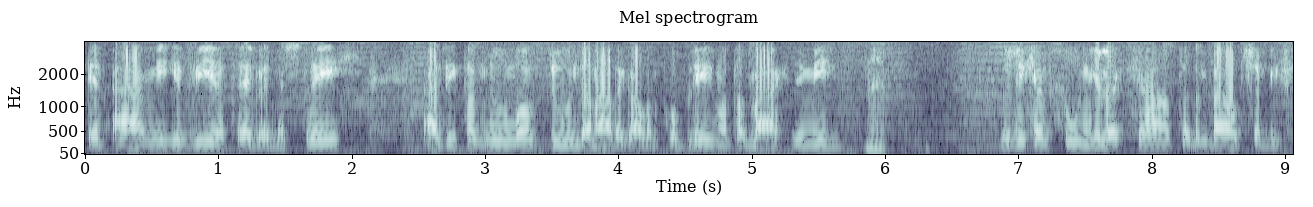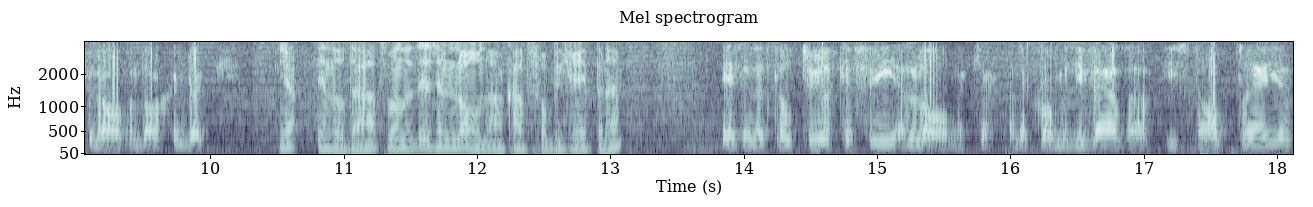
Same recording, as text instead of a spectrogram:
in Ami gevierd, hebben in een streek. Als ik dat nu moest doen, dan had ik al een probleem, want dat mag niet meer. Nee. Dus ik heb gewoon geluk gehad en een beltje heb ik vanavond ook geluk. Ja, inderdaad. Want het is een loon, ik had voor begrepen, hè? Is in het Cultuurcafé in Lonneke. En daar komen diverse artiesten optreden,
